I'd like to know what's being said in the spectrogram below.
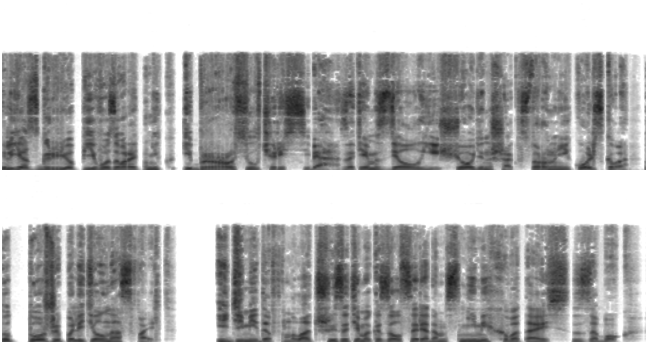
Илья сгреб его за воротник и бросил через себя. Затем сделал еще один шаг в сторону Никольского, тот тоже полетел на асфальт. И Демидов-младший затем оказался рядом с ними, хватаясь за бок.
